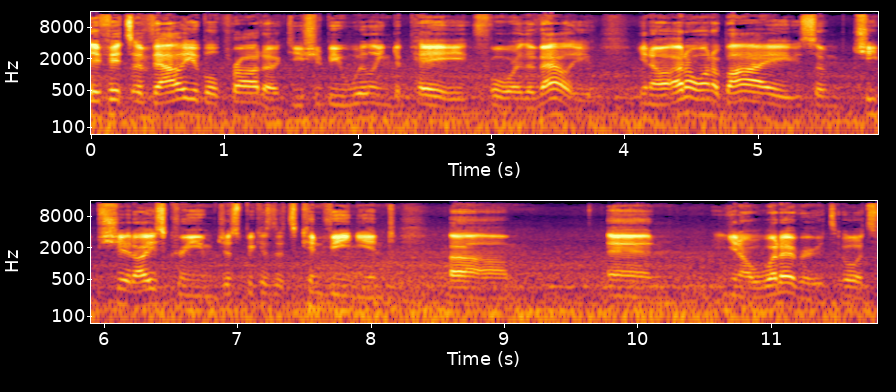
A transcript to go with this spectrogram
if it's a valuable product, you should be willing to pay for the value. You know, I don't want to buy some cheap shit ice cream just because it's convenient, um, and you know whatever. It's oh, it's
